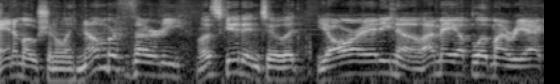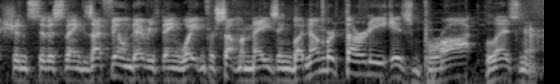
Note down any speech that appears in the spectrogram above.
and emotionally. Number 30. Let's get into it. You already know. I may upload my reactions to this thing because I filmed everything waiting for something amazing. But number 30 is Brock Lesnar.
